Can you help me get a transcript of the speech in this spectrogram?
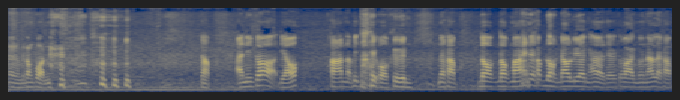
เออไม่ต้องผ่อน ครับ อันนี้ก็เดี๋ยวพานอภิไตยขอคืนนะครับ ดอกดอกไม้นะครับ ดอกดาวเรืองเออจะวางตรงนั้นแหละครับ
